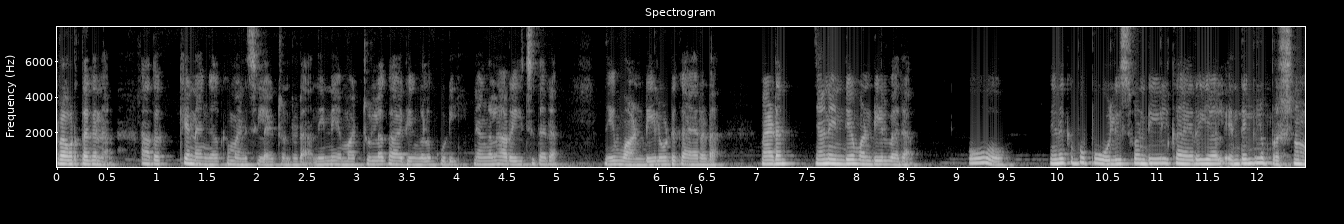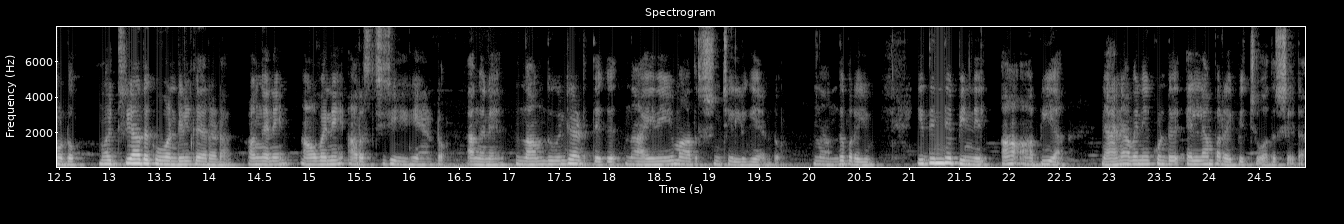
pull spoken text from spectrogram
പ്രവർത്തകനാണ് അതൊക്കെ ഞങ്ങൾക്ക് മനസ്സിലായിട്ടുണ്ടടാ. നിന്നെ മറ്റുള്ള കാര്യങ്ങളും കൂടി ഞങ്ങൾ അറിയിച്ചു തരാം. നീ വണ്ടിയിലോട്ട് കയറടാ. മാഡം ഞാൻ എന്റെ വണ്ടിയിൽ വരാം. ഓ നിനക്കിപ്പോൾ പോലീസ് വണ്ടിയിൽ കയറിയാൽ എന്തെങ്കിലും പ്രശ്നമുണ്ടോ? മര്യാദയ്ക്ക് വണ്ടിയിൽ കയറടാ. അങ്ങനെ അവനെ അറസ്റ്റ് ചെയ്യുകയാണ് കേട്ടോ അങ്ങനെ നന്ദുവിന്റെ അടുത്തേക്ക് നായനെയും ആദർശം ചെല്ലുകയാണ് കേട്ടോ നന്ദു പറയും ഇതിന്റെ പിന്നിൽ ആ അബിയ. ഞാൻ അവനെ കൊണ്ട് എല്ലാം പറയിപ്പിച്ചു ആദർശേട്ടാ.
